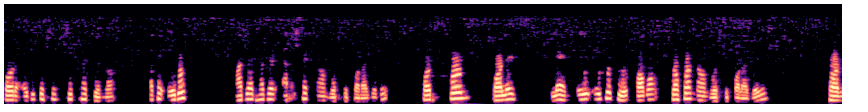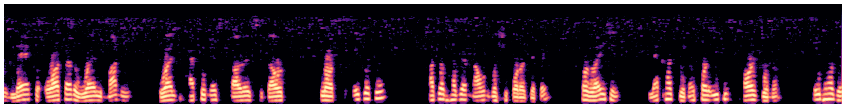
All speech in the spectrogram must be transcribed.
ফর এডুকেশন শিক্ষার জন্য, অর্থাৎ এরূপ হাজার হাজার অ্যাবস্ট্রাক্ট নাম বসে পড়া যাবে। ফর স্কুল কলেজ ল্যান্ড এই এই জাতীয় কমন পড়া যাবে for land water oil money wealth happiness, courage doubt plot এই জাতীয় হাজার হাজার নাউন বসে পড়া যাবে। ফর রাইটিং, লেখার জন্য, ফর ইটিং, খাওয়ার জন্য, এইভাবে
